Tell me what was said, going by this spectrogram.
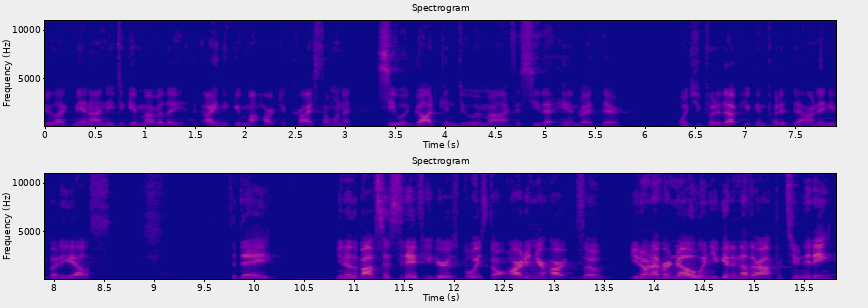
You're like, man, I need to give my rela- I need to give my heart to Christ. I want to see what God can do in my life. I see that hand right there. Once you put it up, you can put it down. Anybody else? Today, you know, the Bible says today, if you hear his voice, don't harden your heart. So you don't ever know when you get another opportunity.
